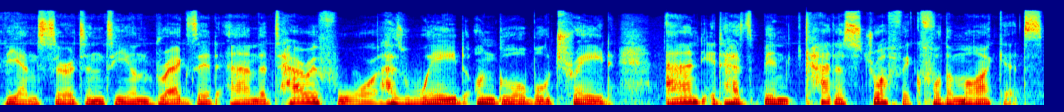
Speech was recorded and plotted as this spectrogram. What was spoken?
The uncertainty on Brexit and the tariff war has weighed on global trade, and it has been catastrophic for the markets.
